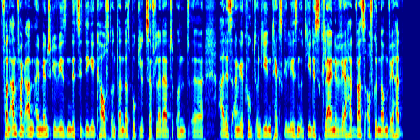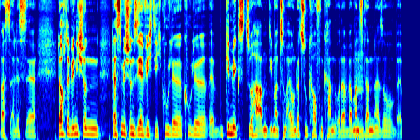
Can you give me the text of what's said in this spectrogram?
von Anfang an ein Mensch gewesen, eine CD gekauft und dann das Booklet zerflattert und äh, alles angeguckt und jeden Text gelesen und jedes kleine, wer hat was aufgenommen, wer hat was alles. Äh, doch, da bin ich schon, das ist mir schon sehr wichtig, coole, coole äh, Gimmicks zu haben, die man zum Album dazu kaufen kann oder wenn man es dann, also äh,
